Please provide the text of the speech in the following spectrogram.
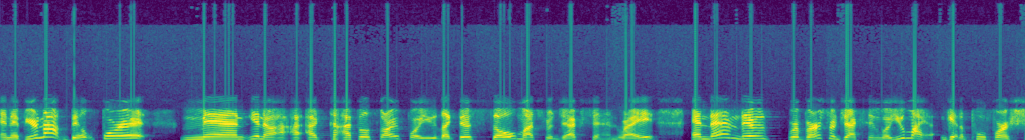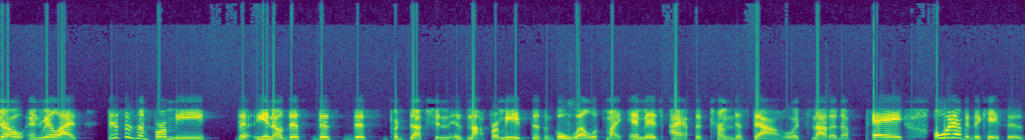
And if you're not built for it, man, you know, I, I, I feel sorry for you. Like there's so much rejection, right? And then there's reverse rejection where you might get approved for a show and realize this isn't for me. That you know this this this production is not for me. It doesn't go well with my image. I have to turn this down, or it's not enough pay, or whatever the case is.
